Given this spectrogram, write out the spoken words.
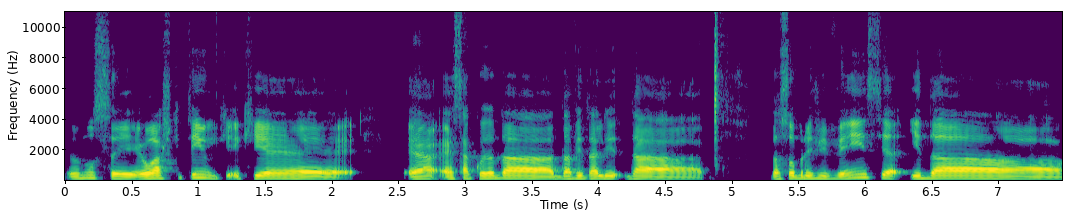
eu não sei. Eu acho que tem que é, é essa coisa da da, da da sobrevivência e da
